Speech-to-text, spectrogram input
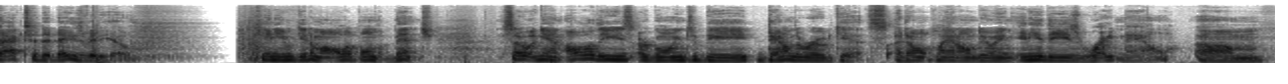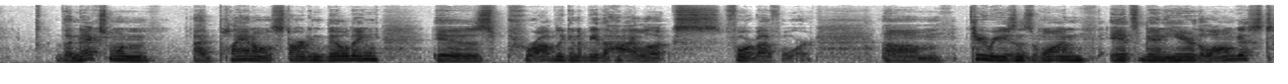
back to today's video. Can't even get them all up on the bench. So again, all of these are going to be down the road kits. I don't plan on doing any of these right now. Um, the next one I plan on starting building is probably going to be the Hilux 4x4. Um, two reasons. One, it's been here the longest.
